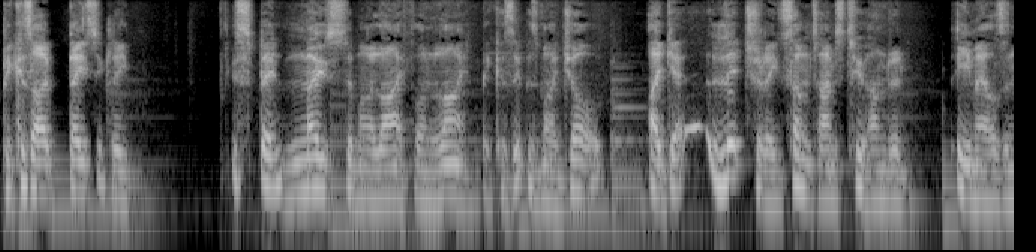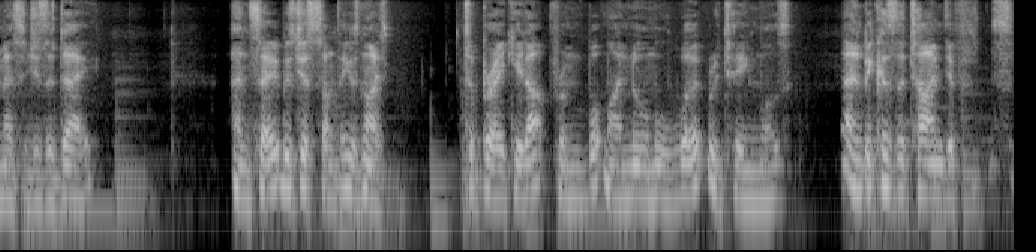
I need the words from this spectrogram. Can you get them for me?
because I basically spent most of my life online because it was my job. I get literally sometimes 200 emails and messages a day. And so it was just something, it was nice to break it up from what my normal work routine was. And because the time difference,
